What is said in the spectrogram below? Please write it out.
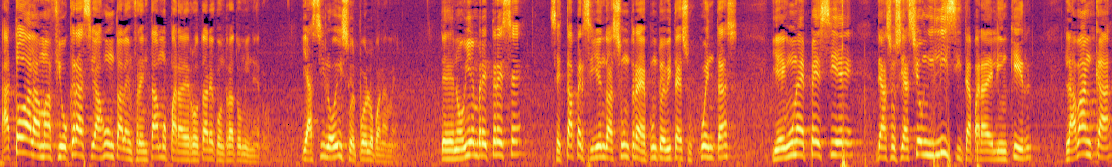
a toda la mafiocracia junta la enfrentamos para derrotar el contrato minero. Y así lo hizo el pueblo panameño. Desde noviembre 13 se está persiguiendo a Suntra desde el punto de vista de sus cuentas y en una especie de asociación ilícita para delinquir, la banca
